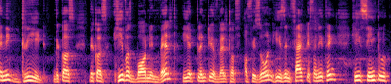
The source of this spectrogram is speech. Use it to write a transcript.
any greed because because he was born in wealth. He had plenty of wealth of, of his own. He is in fact, if anything, he seemed to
